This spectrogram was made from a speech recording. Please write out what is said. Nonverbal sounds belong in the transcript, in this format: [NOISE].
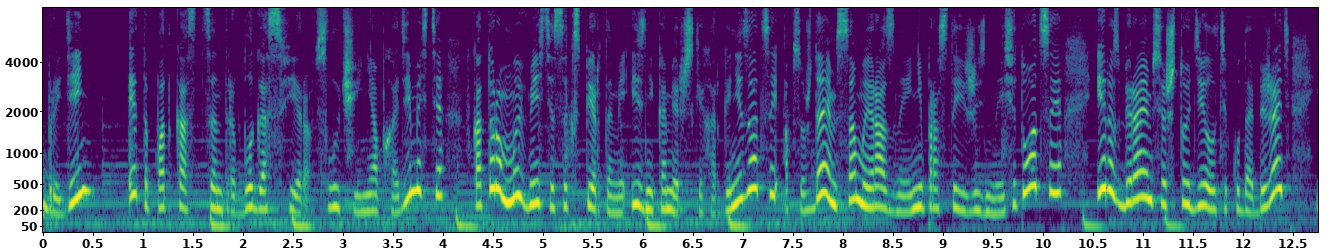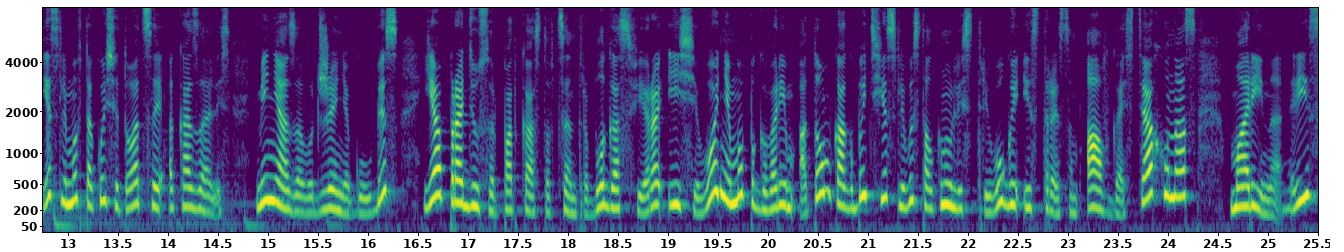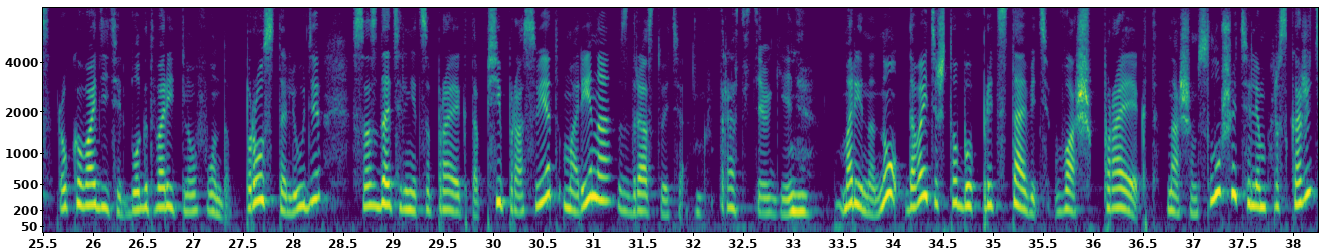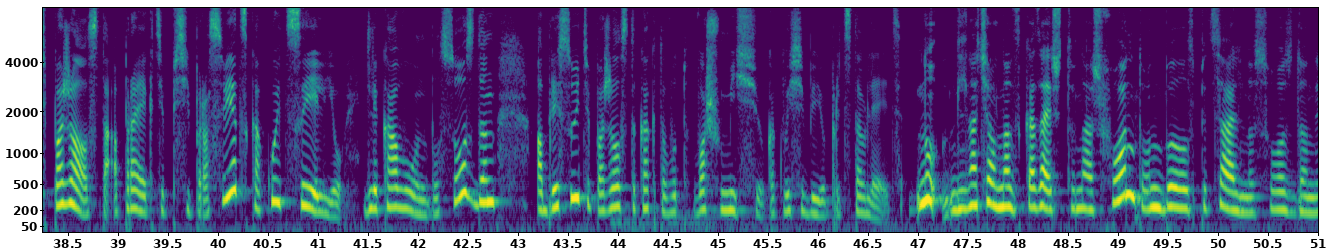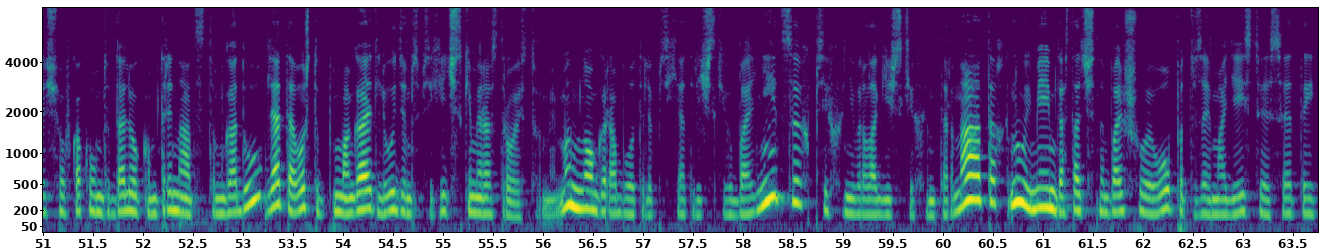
Добрый день! Это подкаст Центра «Благосфера» в случае необходимости, в котором мы вместе с экспертами из некоммерческих организаций обсуждаем самые разные непростые жизненные ситуации и разбираемся, что делать и куда бежать, если мы в такой ситуации оказались. Меня зовут Женя Гулбис, я продюсер подкастов Центра «Благосфера», и сегодня мы поговорим о том, как быть, если вы столкнулись с тревогой и стрессом. А в гостях у нас Марина Рис, руководитель благотворительного фонда «Просто люди», создательница проекта «Пси-просвет», Марина, здравствуйте. Здравствуйте, Евгения. Марина, ну давайте, чтобы представить ваш проект нашим слушателям, расскажите, пожалуйста, о проекте «Пси-просвет», с какой целью, для кого он был создан, обрисуйте, пожалуйста, как-то вот вашу миссию, как вы себе ее представляете. Ну, для начала надо сказать, что наш фонд, он был специально создан еще в каком-то далеком 13 году для того, чтобы помогать людям с психическими расстройствами. Мы много работали в психиатрических больницах, психоневрологических интернатах, ну, имеем достаточно большой опыт взаимодействия с этой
